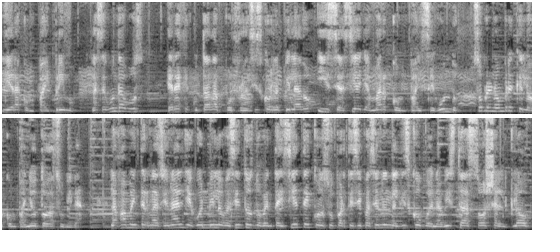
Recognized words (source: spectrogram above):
y era Compay Primo. La segunda voz era ejecutada por Francisco Repilado y se hacía llamar Compay Segundo, sobrenombre que lo acompañó toda su vida. La fama internacional llegó en 1997 con su participación en el disco Buenavista Social Club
